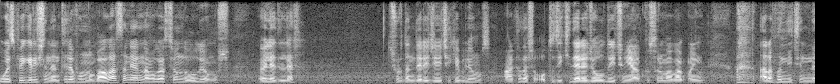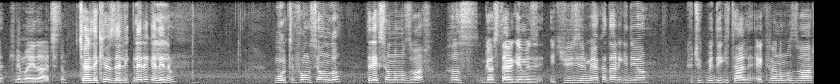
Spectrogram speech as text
USB girişinden telefonunu bağlarsan eğer navigasyon da oluyormuş. Öyle dediler. Şuradan dereceyi çekebiliyor musun? Arkadaşlar 32 derece olduğu için yani kusuruma bakmayın. Arabanın içinde klimayı da açtım. İçerideki özelliklere gelelim. Multifonksiyonlu direksiyonumuz var. Hız göstergemiz 220'ye kadar gidiyor. Küçük bir dijital ekranımız var.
